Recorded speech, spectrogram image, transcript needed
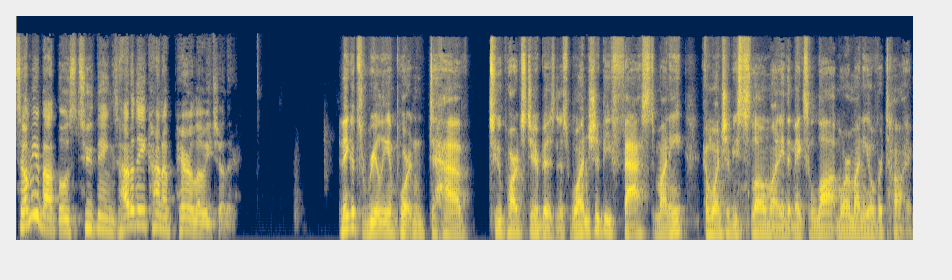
tell me about those two things. How do they kind of parallel each other? I think it's really important to have two parts to your business. One should be fast money, and one should be slow money that makes a lot more money over time.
